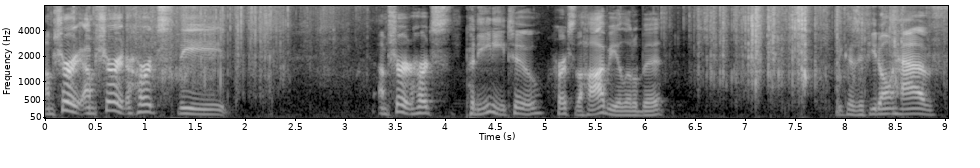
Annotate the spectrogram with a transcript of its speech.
I'm sure I'm sure it hurts the I'm sure it hurts Panini too, hurts the hobby a little bit. Because if you don't have,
